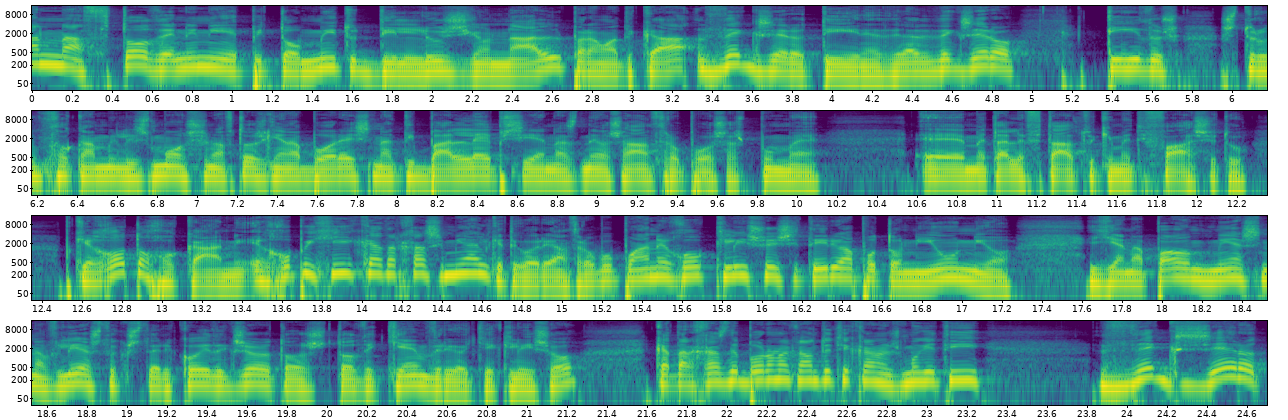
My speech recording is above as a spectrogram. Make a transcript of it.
Αν αυτό δεν είναι η επιτομή του delusional, πραγματικά δεν ξέρω τι είναι. Δηλαδή δεν ξέρω τι είδους στρунθοκαμιλισμό είναι αυτός για να μπορέσει να την παλέψει ένας νέος άνθρωπος, ας πούμε, ε, με τα λεφτά του και με τη φάση του. Και εγώ το έχω κάνει. Εγώ π.χ. καταρχάς σε μια άλλη κατηγορία ανθρώπου που αν εγώ κλείσω εισιτήριο από τον Ιούνιο για να πάω μια συναυλία στο εξωτερικό ή δεν ξέρω το, το Δεκέμβριο και κλείσω, καταρχάς δεν μπορώ να κάνω τέτοιο κανονισμό γιατί δεν ξέρω,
